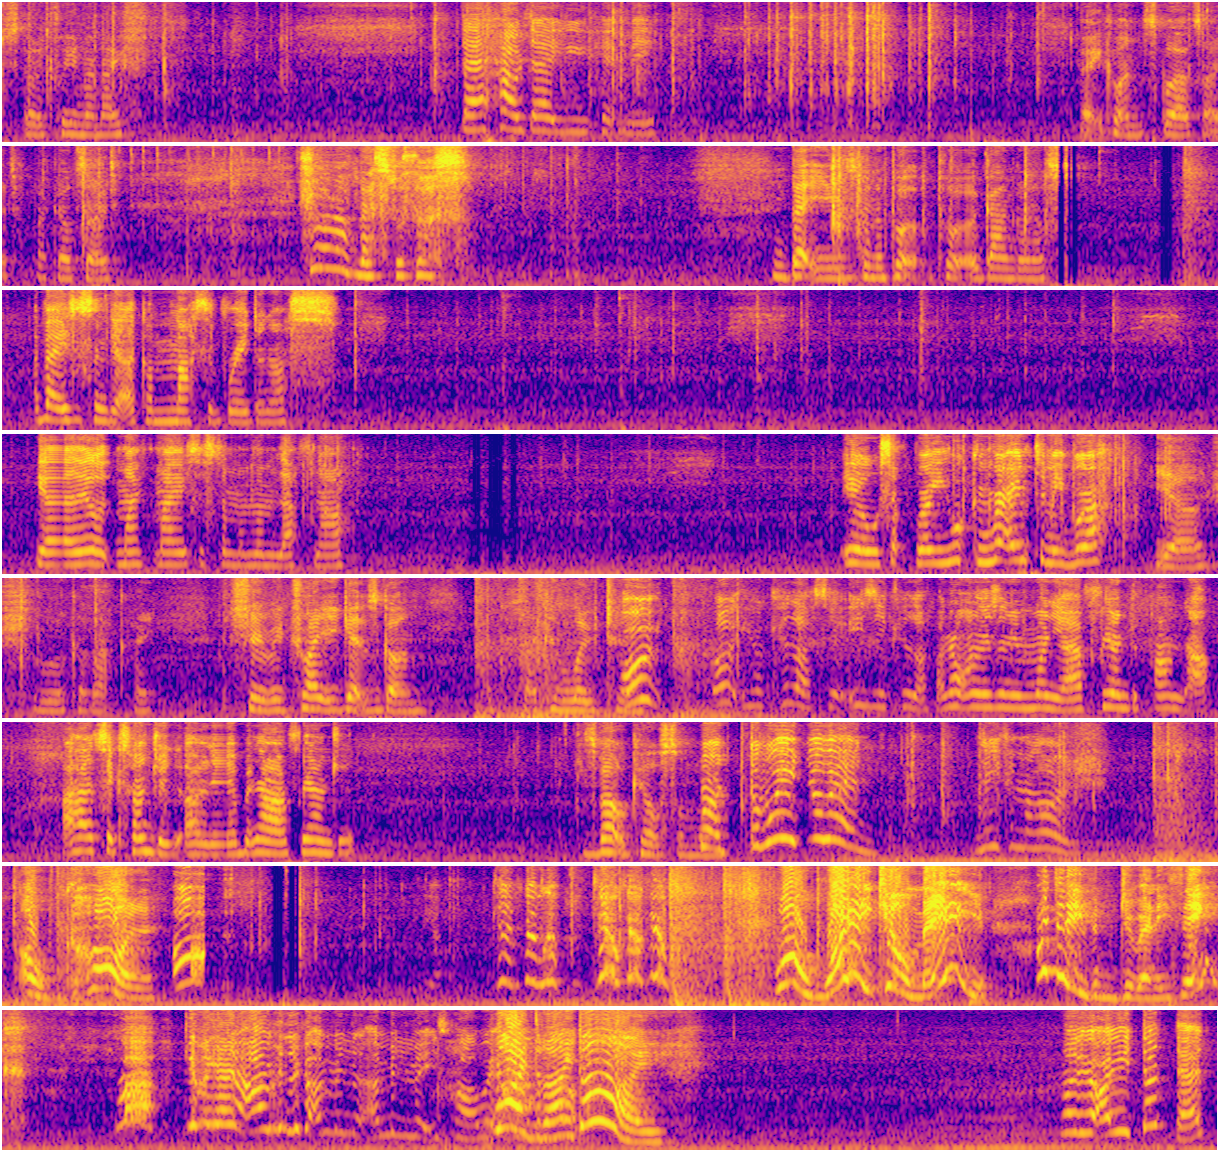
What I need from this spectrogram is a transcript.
Just gotta clean my knife. There, how dare you hit me? Right, come on, let's go outside. Back outside. Shouldn't have messed with us. I Bet he's gonna put put a gang on us. I bet he's just gonna get like a massive raid on us. Yeah, they, look- my my sister and mum left now. Yo, what's up, bro? You walking right into me, bruh. Yeah, just look at that guy. Should we try to get his gun? I can loot him. Oh, oh, you're a killer, so easy killer. I don't want to lose any money. I have 300 pound now. I had 600 earlier, but now I have 300. He's about to kill someone. the, what are you doing? Leave him alone. Oh god! Oh! Yeah. Kill him, kill him, kill, kill, kill, kill! Whoa, why did he kill me? I didn't even do anything. Ah! Give me an, I'm in the, I'm in the, I'm in mate's car. Wait, Why I'm did I die? No, are you dead, dead?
